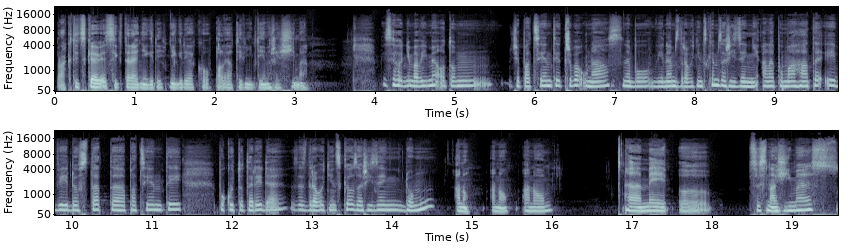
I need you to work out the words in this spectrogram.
praktické věci, které někdy, někdy jako paliativní tým řešíme. My se hodně bavíme o tom, že pacient je třeba u nás nebo v jiném zdravotnickém zařízení, ale pomáháte i vy dostat pacienty, pokud to tedy jde, ze zdravotnického zařízení domů? Ano, ano, ano. Eh, my uh, se snažíme s,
